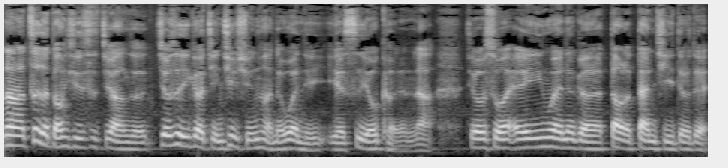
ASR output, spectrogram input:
那这个东西是这样子，就是一个景气循环的问题，也是有可能啦。就是说，哎，因为那个到了淡季，对不对？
